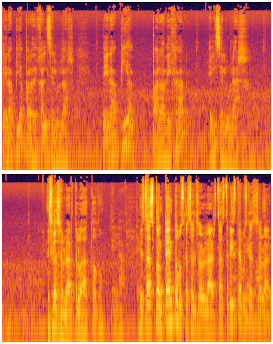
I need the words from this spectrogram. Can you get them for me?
terapia para dejar el celular. Terapia para dejar el celular. Es que el celular te lo da todo. Estás contento, buscas el celular. Estás triste, buscas el celular.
